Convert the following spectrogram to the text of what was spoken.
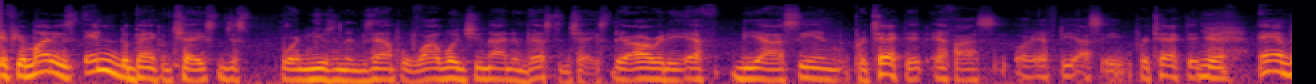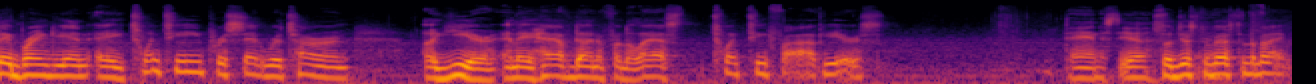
If your money's in the bank of Chase, just for using an example, why would you not invest in Chase? They're already FDIC and protected, FIC or FDIC protected, yeah. and they bring in a 20% return a year, and they have done it for the last 25 years. Damn, yeah. So just invest in the bank.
